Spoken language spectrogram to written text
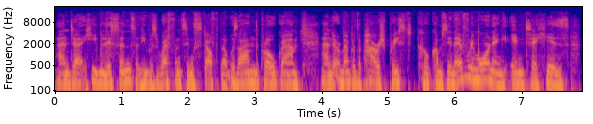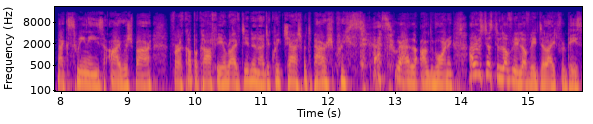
and uh, he listens and he was referencing stuff that was on the programme and I remember the parish priest who comes in every morning into his McSweeney's Irish bar for a cup of coffee arrived in and I had a quick chat with the parish priest as well on the morning. And it was just a lovely, lovely, delightful piece.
